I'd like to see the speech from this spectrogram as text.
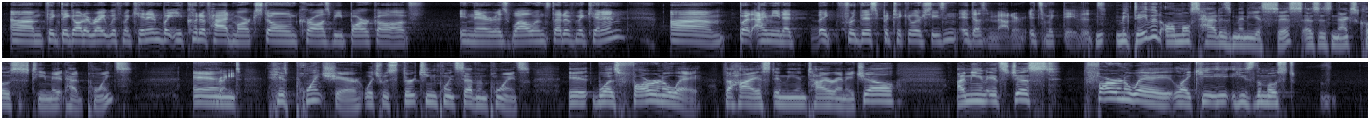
um, think they got it right with mackinnon but you could have had mark stone crosby barkov in there as well instead of mackinnon um, but i mean at, like for this particular season it doesn't matter it's mcdavid's McDavid almost had as many assists as his next closest teammate had points. And Right. his point share, which was 13.7 points, it was far and away the highest in the entire NHL. I mean, it's just far and away like he he's the most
